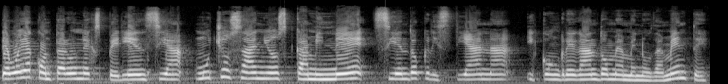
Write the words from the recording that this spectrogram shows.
Te voy a contar una experiencia. Muchos años caminé siendo cristiana y congregándome a menudamente.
